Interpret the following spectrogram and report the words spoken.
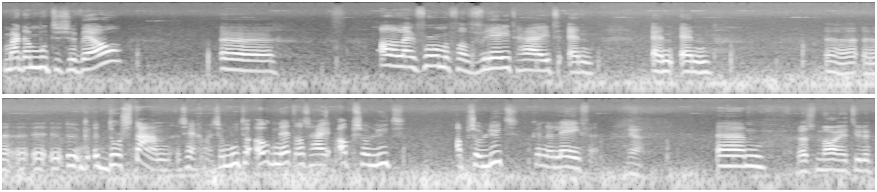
Maar dan moeten ze wel eh, allerlei vormen van vreedheid en, en, en eh, eh, doorstaan, zeg maar. Ze moeten ook net als hij absoluut, absoluut kunnen leven. Ja. Ehm, Dat is mooi natuurlijk,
